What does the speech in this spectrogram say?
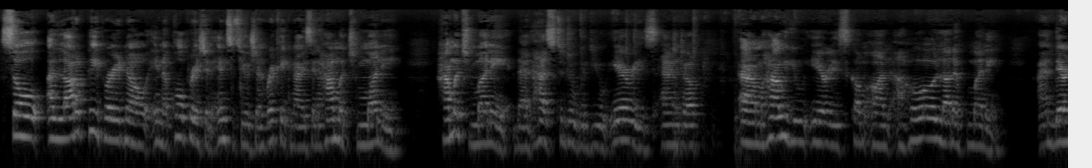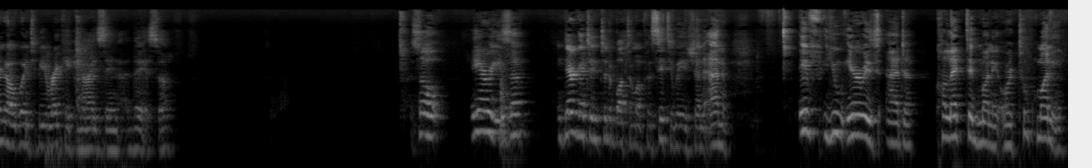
So a lot of people are now in a corporation institution recognizing how much money how much money that has to do with you Aries and uh, um, how you Aries come on a whole lot of money and they're not going to be recognizing this. So Aries, uh, they're getting to the bottom of the situation and if you Aries had collected money or took money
